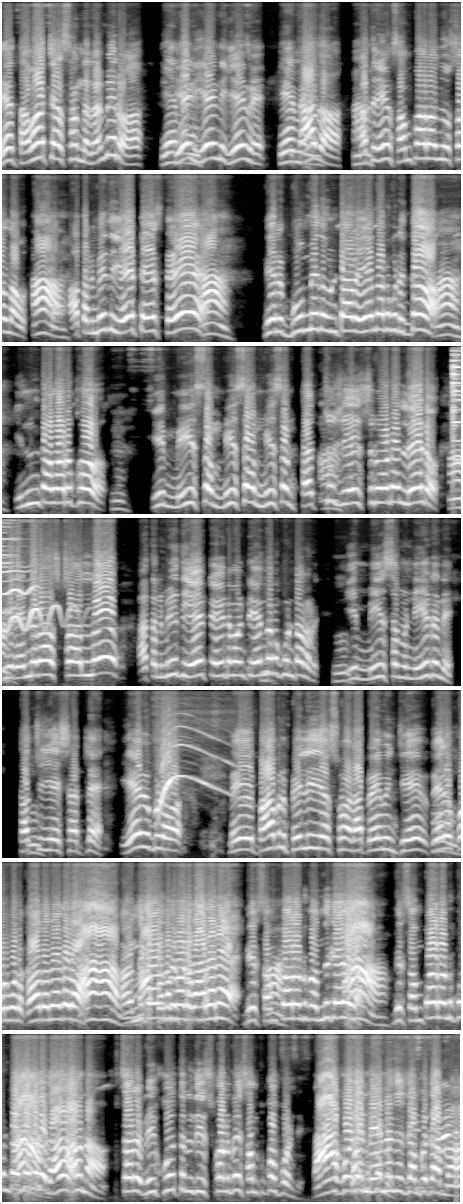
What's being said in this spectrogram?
ఏం, తమా చేస్తున్నారా మీరు? ఏమి? కాదా? అతను ఏం సంపాదన చూస్తున్నావు? అతని మీద ఏటేస్తే మీరు భూమి మీద ఉంటారు? ఏందనుకుని ఇద్దాం. ఇంతవరకు. ఈ మీసం మీసం మీసం టచ్ చేసినోడే లేడు. ఈ రెండు రాష్ట్రాల్లో అతని మీద ఏట వేయడం అంటే ఏందనుకుంటారు. ఈ మీసం నీడని టచ్ చేసినట్లే. ఏమి ఇప్పుడు మీ బాబుని పెళ్ళి చేస్తున్నాడా? ప్రేమించి? వేరే ఉం. కులం కూడా కాదనే కదా? అందుకే కులమోడు. మీరు సంపాలనుకు అందుకే. మీరు సంపాలనుకుంటారు కదా? అవును. సరే మీ కూతురు తీసుకొని పోయి సంపుకోపోండి మా కూతురు మేమెందుకు చంపుతాము?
